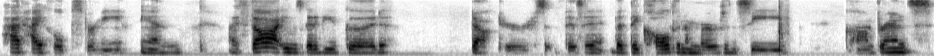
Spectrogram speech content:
had high hopes for me and I thought it was going to be a good doctor's visit, but they called an emergency conference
